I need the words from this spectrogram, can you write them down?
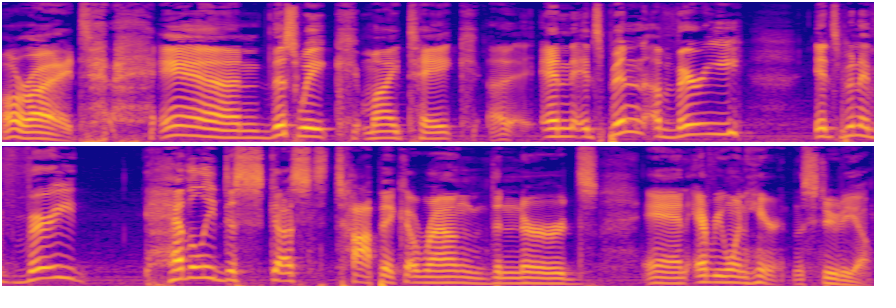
All right, and this week my take, uh, and it's been a very, it's been a very heavily discussed topic around the nerds and everyone here in the studio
